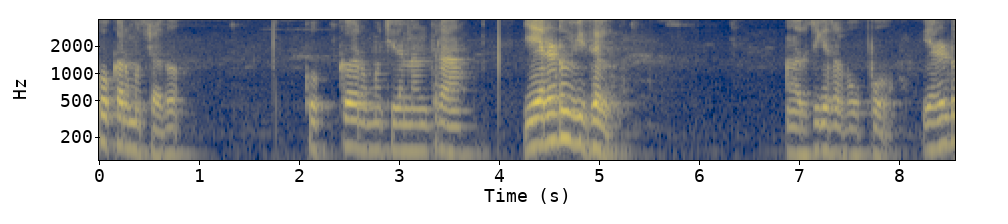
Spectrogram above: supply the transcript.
ಕುಕ್ಕರ್ ಮುಚ್ಚೋದು. ಕುಕ್ಕರ್ ಮುಚ್ಚಿದ ನಂತರ ಎರಡು ವಿಸಲ್ ರುಚಿಗೆ ಸ್ವಲ್ಪ ಉಪ್ಪು, ಎರಡು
